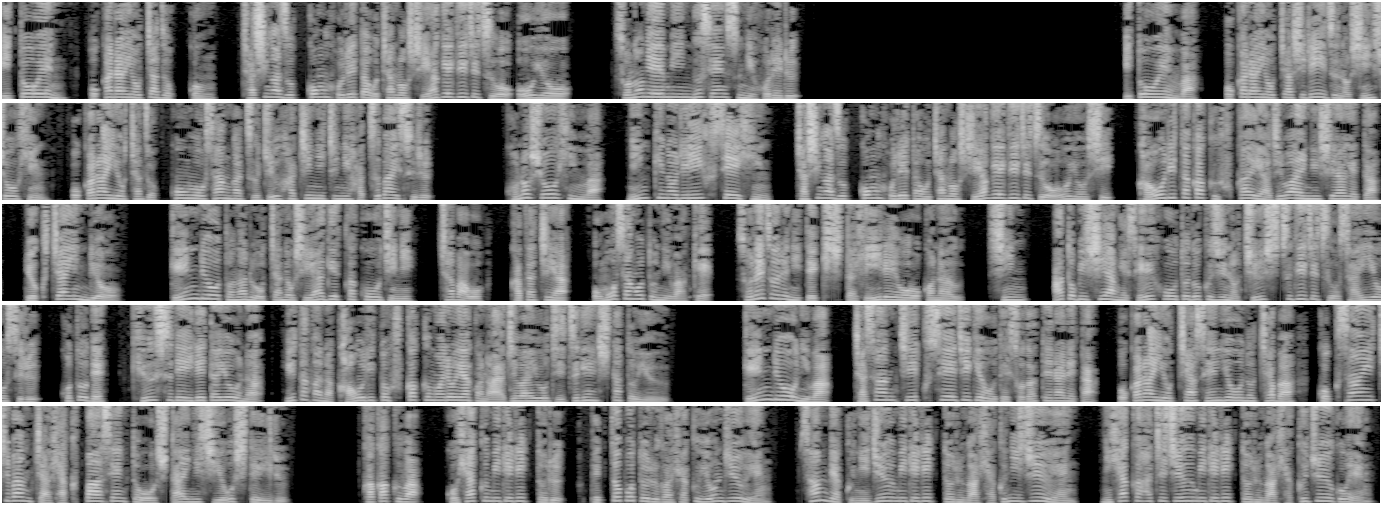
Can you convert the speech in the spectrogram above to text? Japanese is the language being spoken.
伊藤園、おからいお茶続婚、茶師が続婚惚れたお茶の仕上げ技術を応用。そのネーミングセンスに惚れる。伊藤園は、おからいお茶シリーズの新商品、おからいお茶続婚を3月18日に発売する。この商品は、人気のリーフ製品、茶師が続婚惚れたお茶の仕上げ技術を応用し、香り高く深い味わいに仕上げた緑茶飲料。原料となるお茶の仕上げ加工時に茶葉を形や重さごとに分け、それぞれに適した火入れを行う新後火仕上げ製法と独自の抽出技術を採用することで急須で入れたような豊かな香りと深くまろやかな味わいを実現したという。原料には茶産地育成事業で育てられたおからいお茶専用の茶葉国産一番茶100%を主体に使用している。価格は 500ml、ペットボトルが140円、320ml が120円、280ml が115円。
